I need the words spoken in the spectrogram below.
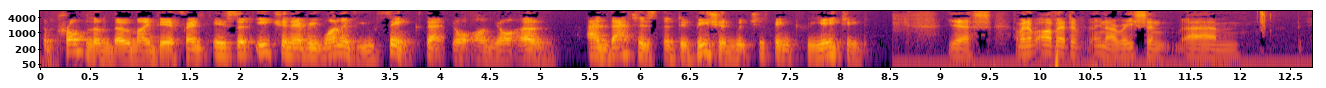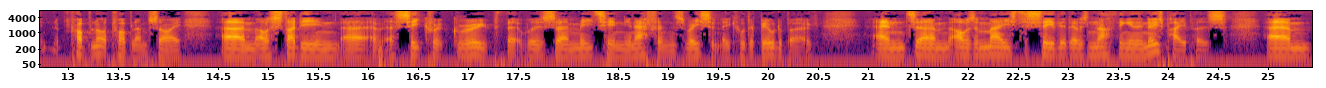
the problem, though, my dear friend, is that each and every one of you think that you're on your own. And that is the division which has been created. Yes. I mean, I've, I've had a you know, recent um, prob- not a problem, sorry. Um, I was studying uh, a, a, secret group that was uh, meeting in Athens recently called the Bilderberg, and um, I was amazed to see that there was nothing in the newspapers. Um,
